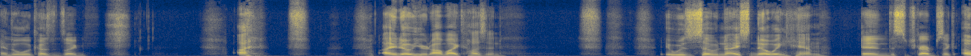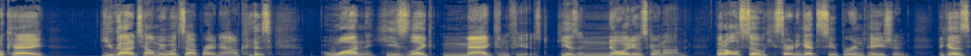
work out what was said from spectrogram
And the little cousin's like, I, I know you're not my cousin. It was so nice knowing him. And the subscriber's like, okay, you got to tell me what's up right now. Because one, he's like mad confused. He has no idea what's going on. But also, he's starting to get super impatient because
